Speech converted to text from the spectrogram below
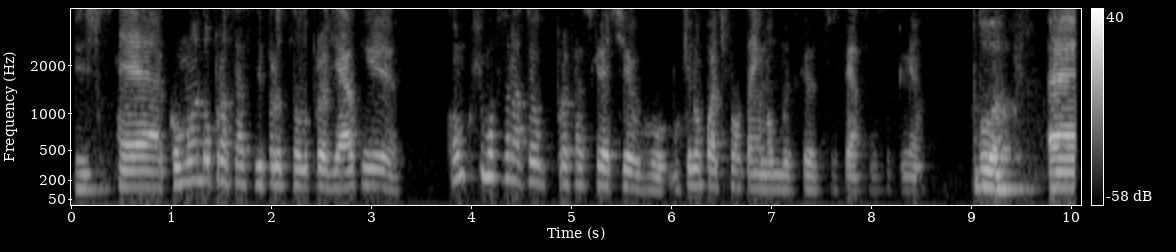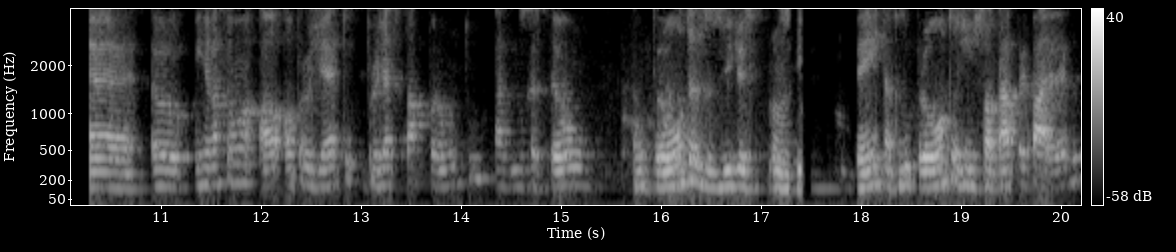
Isso. É, como anda o processo de produção do projeto e como costuma funcionar seu processo criativo? O que não pode faltar em uma música de sucesso, na sua opinião? Boa. É, é, eu, em relação ao, ao, projeto, o projeto está pronto, as músicas estão prontas, os vídeos, os vídeos tem, tá tudo pronto, a gente só está preparando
